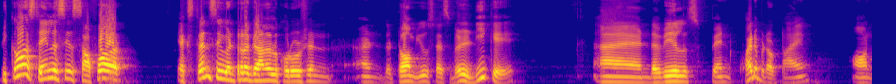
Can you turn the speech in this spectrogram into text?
Because stainless steel suffer extensive intergranular corrosion and the term used as weld decay and we will spend quite a bit of time on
